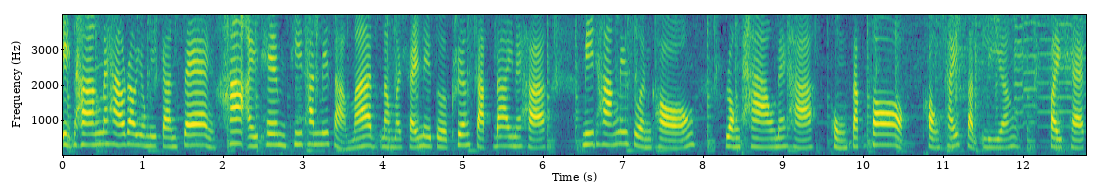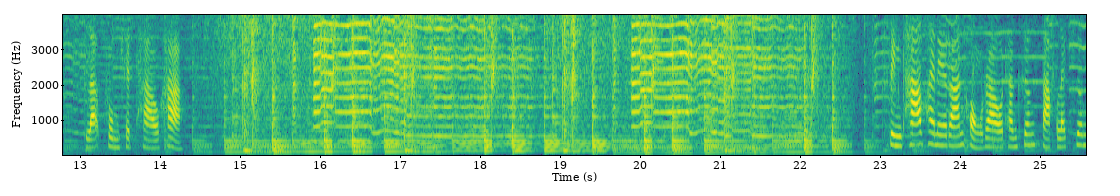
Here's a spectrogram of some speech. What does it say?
อีกทั้งนะคะเรายังมีการแจ้ง 5 ไอเทมที่ท่านไม่สามารถนำมาใช้ในตัวเครื่องซักได้นะคะ มีทั้งในส่วนของรองเท้านะคะ ผงซักฟอก ของใช้สัตว์เลี้ยง ไฟแช็กและพรมเช็ดเท้าค่ะ สินค้าภายในร้านของเราทั้งเครื่องซักและเครื่อง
